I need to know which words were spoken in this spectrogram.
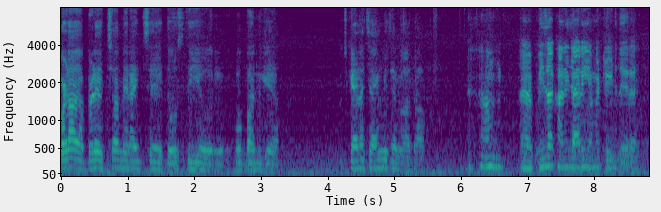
बड़ा बड़े अच्छा मेरा इनसे दोस्ती और वो बन गया। कुछ कहना चाहेंगे जवाद आप? हम पिज्जा खाने जा रही हैं हमें ट्रीट दे रहा है।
